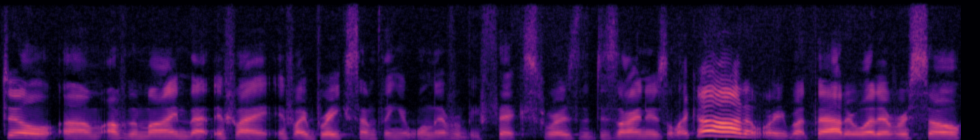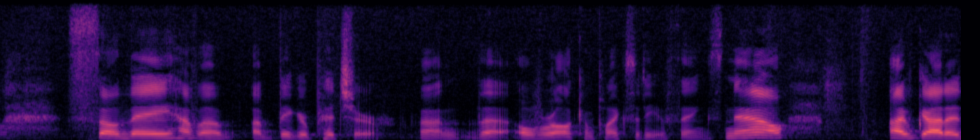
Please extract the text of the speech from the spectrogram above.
still um, of the mind that if I, if I break something, it will never be fixed. Whereas the designers are like, oh, don't worry about that or whatever. So, so they have a, a bigger picture on the overall complexity of things. Now, I've got a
